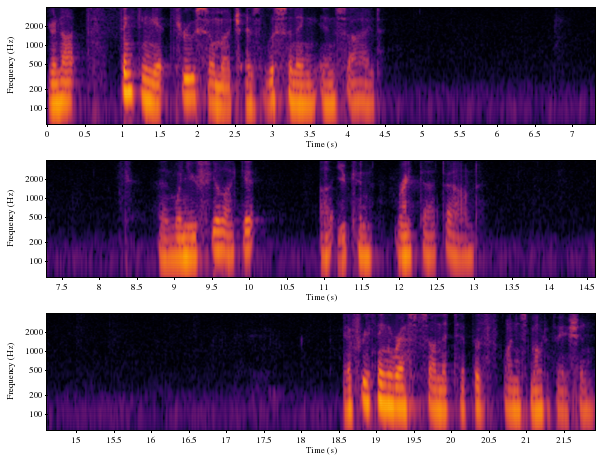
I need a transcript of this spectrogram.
you're not thinking it through so much as listening inside. And when you feel like it, uh, you can write that down. Everything rests on the tip of one's motivation.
